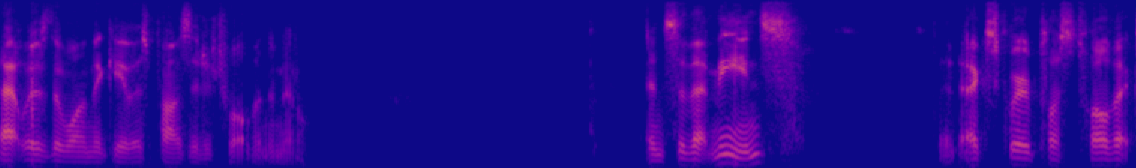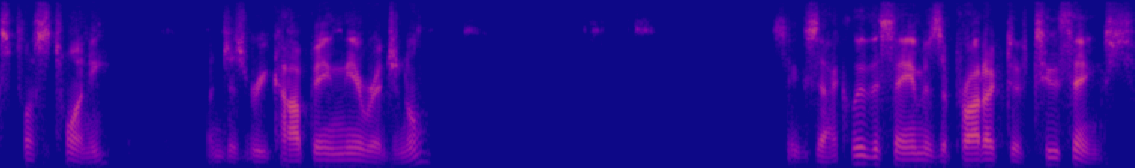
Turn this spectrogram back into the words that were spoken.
That was the one that gave us positive 12 in the middle. And so that means that x squared plus 12x plus 20, I'm just recopying the original, it's exactly the same as a product of two things.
